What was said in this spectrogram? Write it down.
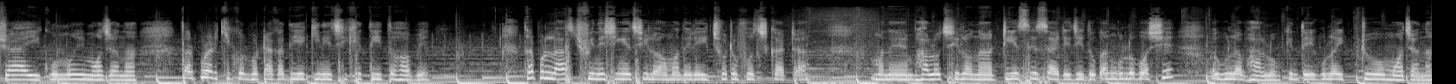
ড্রাই কোনোই মজা না। তারপর আর কি করব, টাকা দিয়ে কিনেছি, খেতেই তো হবে। তারপর লাস্ট ফিনিশিংয়ে ছিল আমাদের এই ছোট ফুচকাটা। মানে ভালো ছিল না। টিএসসি সাইডে যে দোকানগুলো বসে, ওগুলো ভালো, কিন্তু এগুলো একটু মজা না।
